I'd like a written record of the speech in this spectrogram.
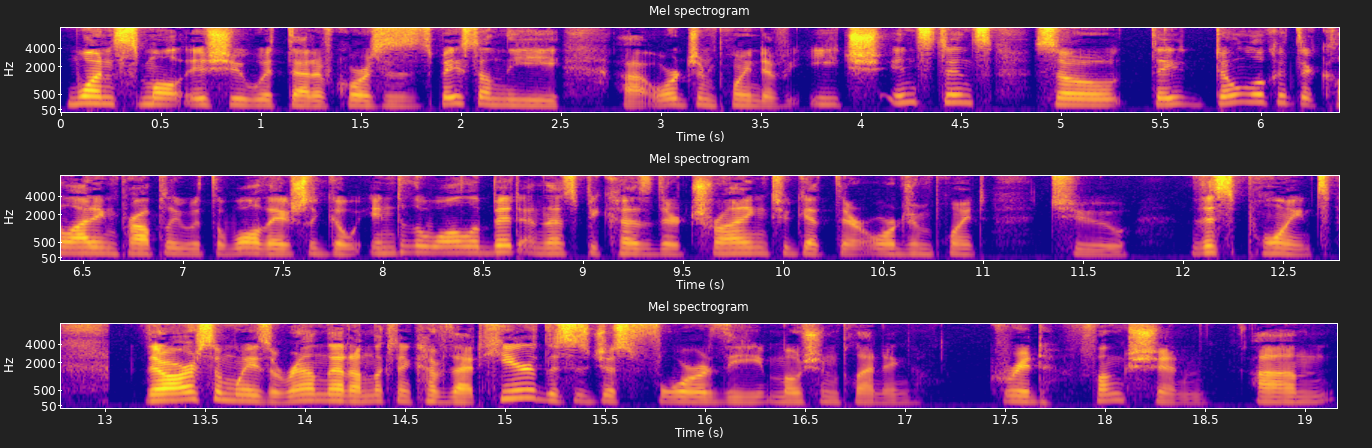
one small issue with that, of course, is it's based on the uh, origin point of each instance, so they don't look like they're colliding properly with the wall. They actually go into the wall a bit, and that's because they're trying to get their origin point to this point. There are some ways around that. I'm not going to cover that here. This is just for the motion planning grid function. Um,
